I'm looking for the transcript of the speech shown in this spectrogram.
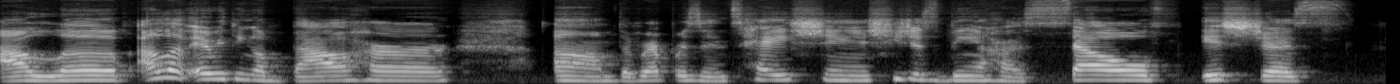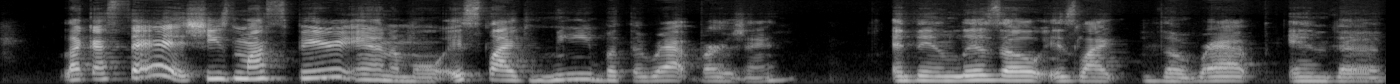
I love I love everything about her. Um the representation, she just being herself. It's just like I said, she's my spirit animal. It's like me but the rap version. And then Lizzo is like the rap and the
